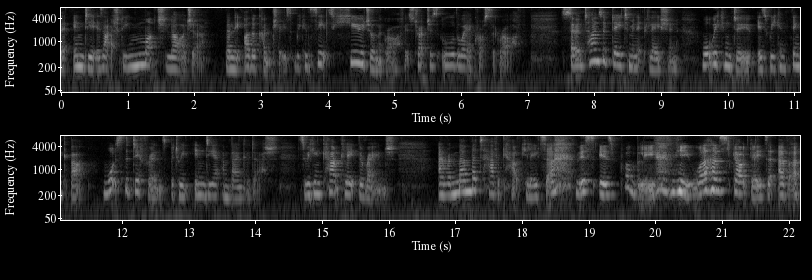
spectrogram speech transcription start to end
that India is actually much larger than the other countries. We can see it's huge on the graph, it stretches all the way across the graph. So, in terms of data manipulation, what we can do is we can think about what's the difference between India and Bangladesh. So, we can calculate the range. And remember to have a calculator. this is probably the worst calculator ever.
